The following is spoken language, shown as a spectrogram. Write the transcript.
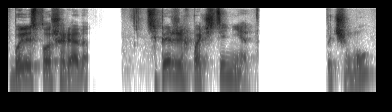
были сплошь и рядом. Теперь же их почти нет. Почему?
